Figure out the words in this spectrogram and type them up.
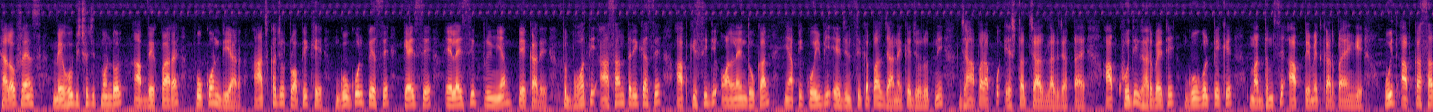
हेलो फ्रेंड्स मैं हूँ विश्वजीत मंडल, आप देख पा रहे हैं पुकोन बिहार आज का जो टॉपिक है गूगल पे से कैसे एलआईसी प्रीमियम पे करें। तो बहुत ही आसान तरीक़ा से आप किसी भी ऑनलाइन दुकान या फिर कोई भी एजेंसी के पास जाने की ज़रूरत नहीं, जहाँ पर आपको एक्स्ट्रा चार्ज लग जाता है। आप खुद ही घर बैठे गूगल पे के माध्यम से आप पेमेंट कर पाएँगे। विद आपका साथ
